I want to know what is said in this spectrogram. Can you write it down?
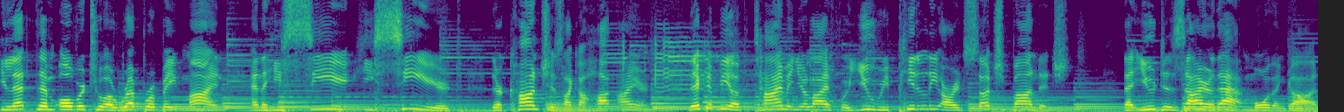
he led them over to a reprobate mind and that he, see, he seared their conscience like a hot iron. There could be a time in your life where you repeatedly are in such bondage that you desire that more than God.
